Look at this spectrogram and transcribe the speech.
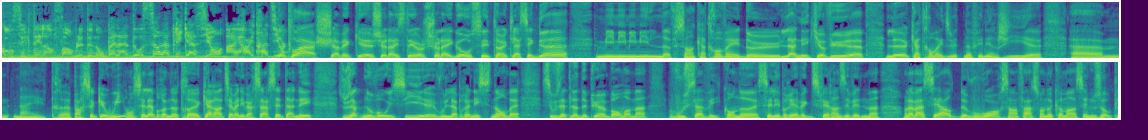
Consultez l'ensemble de nos balados sur l'application iHeartRadio. The Clash avec euh, Should I Stay or Should I Go, c'est un classique de Mimi 1982, l'année qui a vu euh, le 98.9 Énergie euh, euh, naître. Parce que oui, on célèbre notre 40e anniversaire cette année. Si vous êtes nouveau ici, euh, vous l'apprenez. Sinon, ben, si vous êtes là depuis un bon moment, vous savez qu'on a célébré avec différents événements. On avait assez hâte de vous voir sans farce. On a commencé, nous autres,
